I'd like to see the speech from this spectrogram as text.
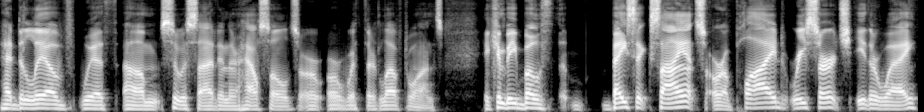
had to live with um, suicide in their households or, or with their loved ones. It can be both uh, basic science or applied research, either way.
